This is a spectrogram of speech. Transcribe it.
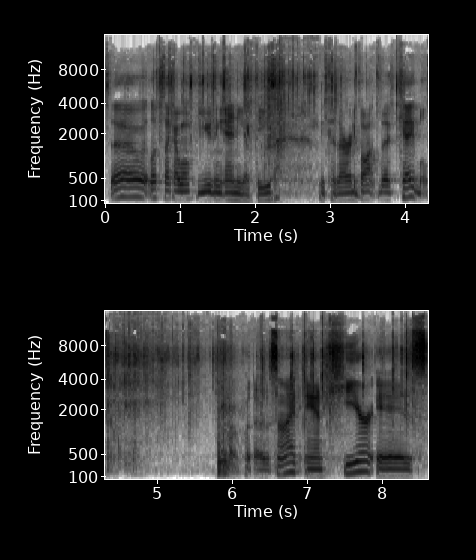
So it looks like I won't be using any of these because I already bought the cables. So put those aside, and here is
